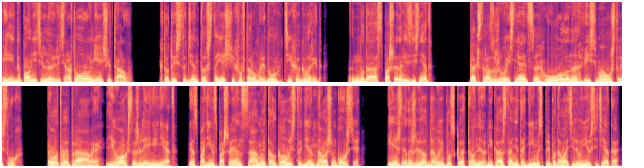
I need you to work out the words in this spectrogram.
И дополнительную литературу не читал». Кто-то из студентов, стоящих во втором ряду, тихо говорит. «Ну да, Спашена ведь здесь нет». Как сразу же выясняется, у Олана весьма острый слух. «Тут вы правы, его, к сожалению, нет. Господин Спашен — самый толковый студент на вашем курсе. Если доживет до выпуска, то наверняка станет одним из преподавателей университета,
